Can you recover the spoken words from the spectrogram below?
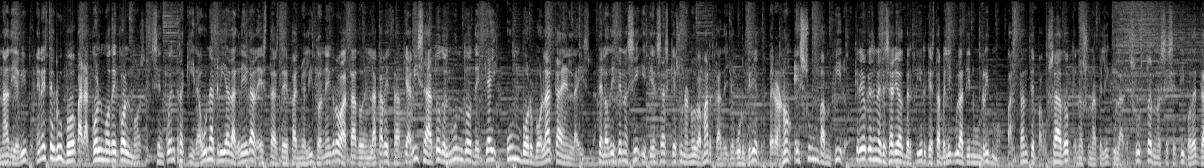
nadie vivo. En este grupo, para colmo de colmos, se encuentra Kira, una criada griega de estas de pañuelito negro atado en la cabeza, que avisa a todo el mundo de que hay un borbolaca en la isla. Te lo dicen así y piensas que es una nueva marca de yogur griego, pero no, es un vampiro. Creo que es necesario advertir que esta película tiene un ritmo bastante pausado, que no es una película de sustos, no es ese tipo de terror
